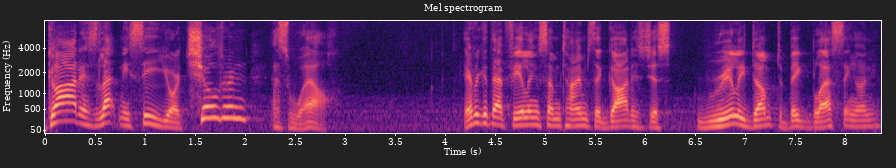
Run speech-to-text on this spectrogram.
God has let me see your children as well. You ever get that feeling sometimes that God has just really dumped a big blessing on you?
